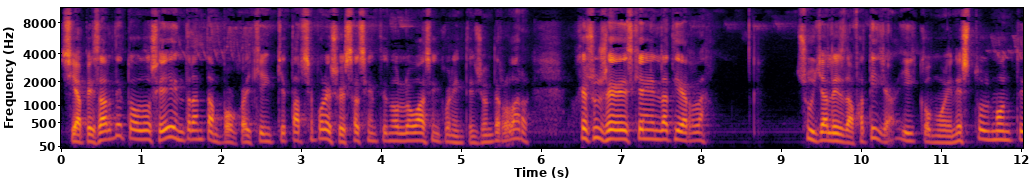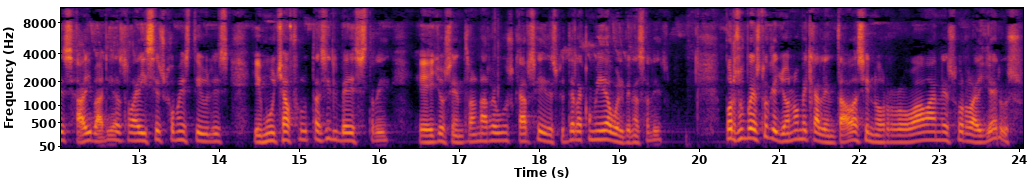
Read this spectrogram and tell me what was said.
Si a pesar de todo se entran, tampoco hay que inquietarse por eso. Esas gentes no lo hacen con intención de robar. Que sucede es que en la tierra suya les da fatiga y como en estos montes hay varias raíces comestibles y mucha fruta silvestre, ellos entran a rebuscarse y después de la comida vuelven a salir. Por supuesto que yo no me calentaba si nos robaban esos rayeros.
